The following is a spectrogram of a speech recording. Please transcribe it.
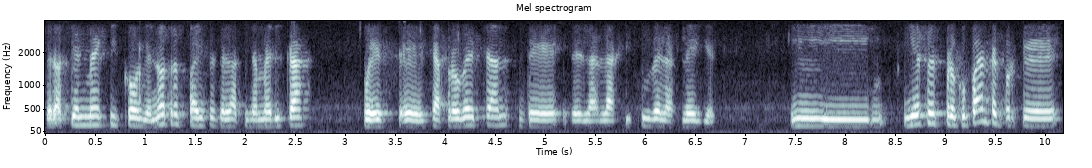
pero aquí en México y en otros países de Latinoamérica pues eh, se aprovechan de, la laxitud de las leyes. Y, eso es preocupante porque,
